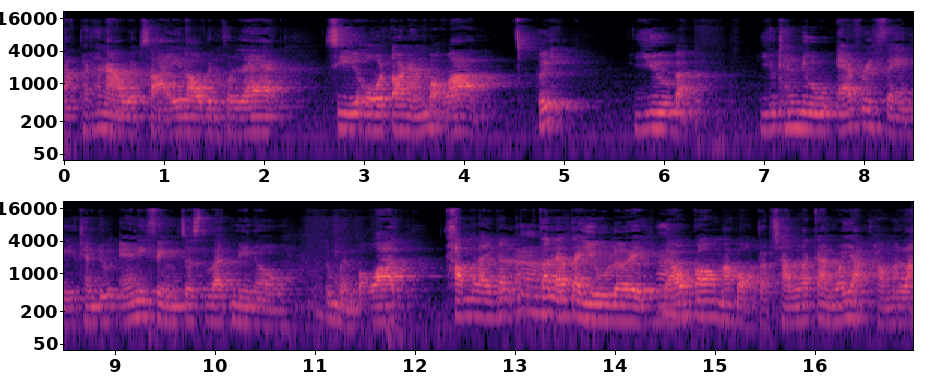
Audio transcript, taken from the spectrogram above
นักพัฒนาเว็บไซต์ เราเป็นคนแรก CEO ตอนนั้นบอกว่าเฮ้ย you แบบ you can do everything you can do anything just let me know ก็เหมือนบอกว่าทำอะไรก็อ่าก็แล้วแต่ยูเลยอ่าแล้วก็มาบอกกับฉันละกันว่าอยากทำอะไร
